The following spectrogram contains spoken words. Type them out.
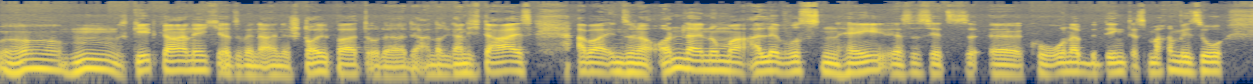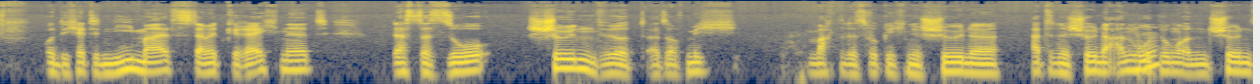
oh, hm, es geht gar nicht. Also wenn der eine stolpert oder der andere gar nicht da ist. Aber in so einer Online-Nummer alle wussten, hey, das ist jetzt äh, Corona-bedingt, das machen wir so. Und ich hätte niemals damit gerechnet, dass das so schön wird. Also auf mich machte das wirklich eine schöne, hatte eine schöne Anmutung mhm. und einen schönen,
